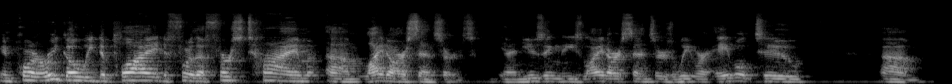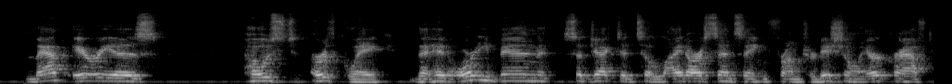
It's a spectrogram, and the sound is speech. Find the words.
In Puerto Rico, we deployed for the first time um, LiDAR sensors. And using these LiDAR sensors, we were able to um, map areas post earthquake that had already been subjected to LiDAR sensing from traditional aircraft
